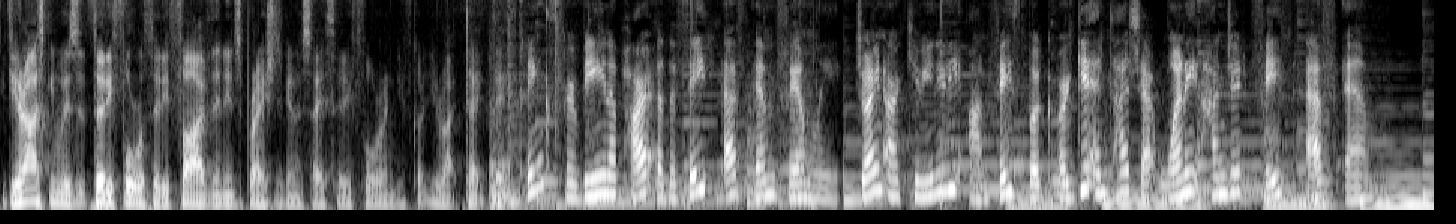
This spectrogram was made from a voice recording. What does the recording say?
If you're asking, was it 34 or 35, then inspiration is going to say 34, and you've got your right date there. Thanks for being a part of the Faith FM family. Join our community on Facebook or get in touch at 1 800 Faith FM.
